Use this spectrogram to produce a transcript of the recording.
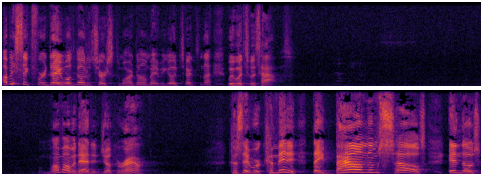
I'll be sick for a day. We'll go to church tomorrow. Don't make me go to church tonight. We went to his house. My mom and dad didn't joke around. Because they were committed. They bound themselves in those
